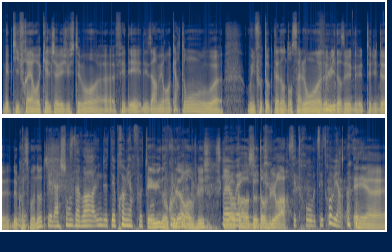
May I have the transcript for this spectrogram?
mes petits frères auxquels j'avais justement fait des, des armures en carton ou, ou une photo que tu as dans ton salon euh, de lui dans une tenue de, de cosmonaute. j'ai la chance d'avoir une de tes premières photos Et une en couleur en plus, ce qui Ouais, est ouais, encore d'autant plus rare. C'est trop, c'est trop bien. Et, euh,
